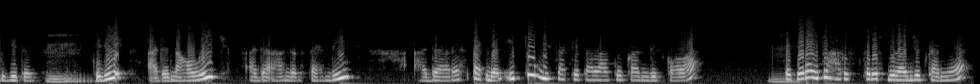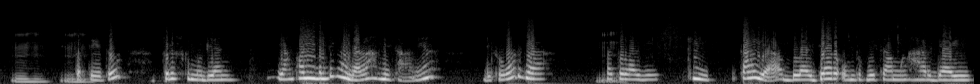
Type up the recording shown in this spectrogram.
begitu. Hmm. Jadi ada knowledge, ada understanding, ada respect dan itu bisa kita lakukan di sekolah. Hmm. Saya kira itu harus terus dilanjutkan ya, Hmm. Hmm. seperti itu. Terus kemudian yang paling penting adalah misalnya di keluarga. Satu lagi, saya belajar untuk bisa menghargai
